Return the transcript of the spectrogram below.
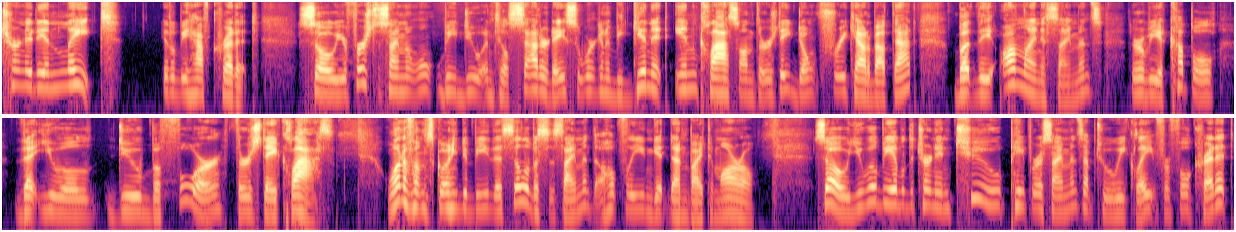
turn it in late, it'll be half credit. So your first assignment won't be due until Saturday, so we're going to begin it in class on Thursday. Don't freak out about that. But the online assignments, there will be a couple that you will do before Thursday class. One of them is going to be the syllabus assignment that hopefully you can get done by tomorrow. So you will be able to turn in two paper assignments up to a week late for full credit.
